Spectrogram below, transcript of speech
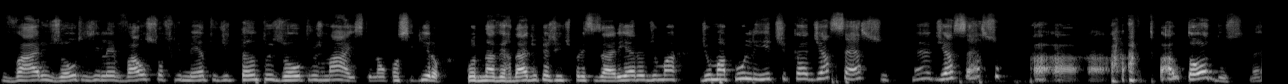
vários outros e levar o sofrimento de tantos outros mais que não conseguiram, quando na verdade o que a gente precisaria era de uma de uma política de acesso né, de acesso a, a, a, a todos, né?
